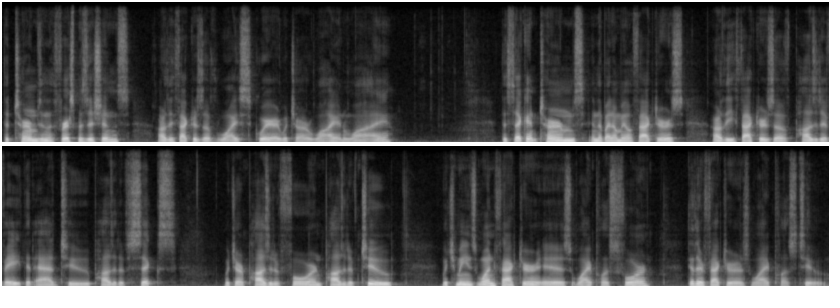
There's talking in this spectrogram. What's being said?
The terms in the first positions are the factors of y squared, which are y and y. The second terms in the binomial factors are the factors of positive 8 that add to positive 6, which are positive 4 and positive 2, which means one factor is y plus 4, the other factor is y plus 2.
